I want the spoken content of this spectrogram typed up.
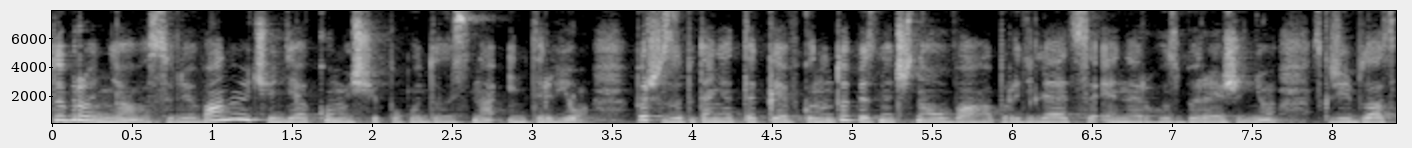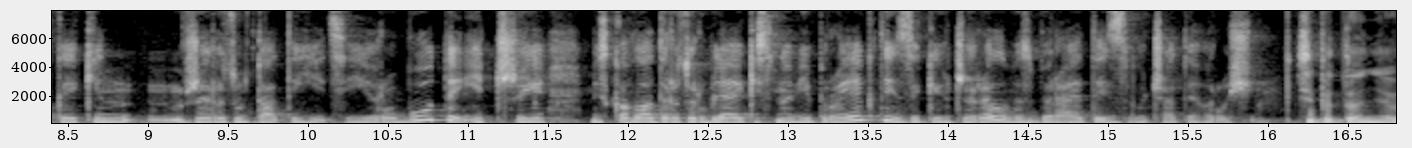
Доброго дня, Василю Івановичу. Дякуємо, що погодились на інтерв'ю. Перше запитання таке: в Конотопі значна увага приділяється енергозбереженню. Скажіть, будь ласка, які вже результати є цієї роботи, і чи міська влада розробляє якісь нові проекти, з яких джерел ви збираєтесь залучати гроші? Ці питання,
